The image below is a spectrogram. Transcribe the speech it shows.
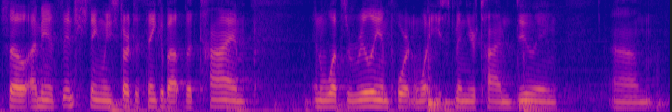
So, I mean, it's interesting when you start to think about the time and what's really important, what you spend your time doing. Um,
